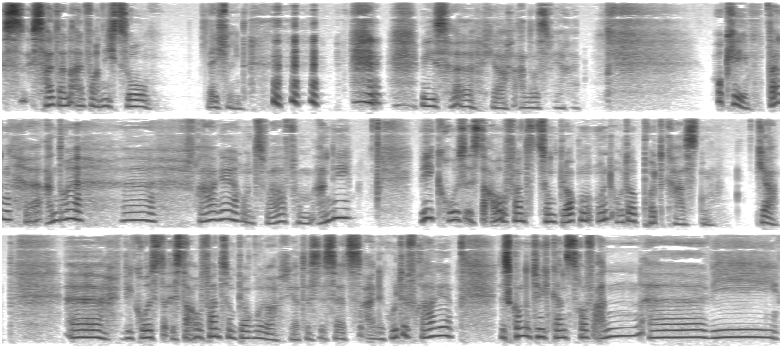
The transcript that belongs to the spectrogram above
es ist halt dann einfach nicht so lächelnd, wie es äh, ja anders wäre. Okay, dann äh, andere äh, Frage und zwar vom Andi. Wie groß ist der Aufwand zum Bloggen und oder Podcasten? Ja, äh, wie groß ist der Aufwand zum Bloggen oder ja, das ist jetzt eine gute Frage. Das kommt natürlich ganz drauf an, äh, wie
